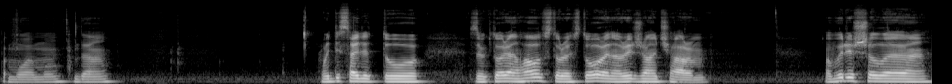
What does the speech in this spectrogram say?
По-моєму, да. We decided to the Victorian house to restore an original charm. Ми вирішили.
